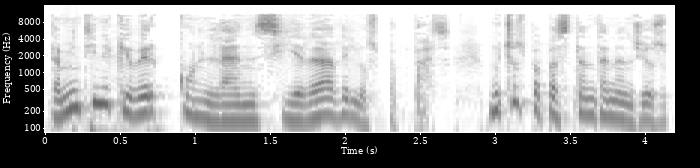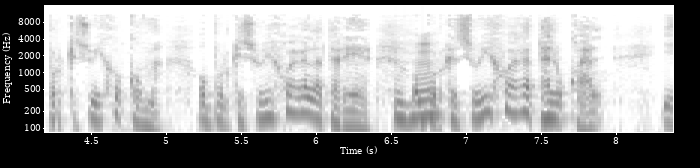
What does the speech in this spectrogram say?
también tiene que ver con la ansiedad de los papás. Muchos papás están tan ansiosos porque su hijo coma, o porque su hijo haga la tarea, o porque su hijo haga tal o cual, y,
